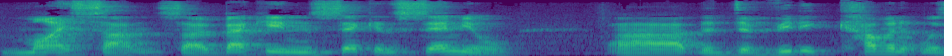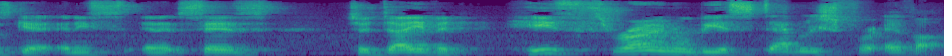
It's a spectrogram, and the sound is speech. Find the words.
my son. So back in 2 Samuel, uh, the Davidic covenant was get, and, and it says to David, his throne will be established forever.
